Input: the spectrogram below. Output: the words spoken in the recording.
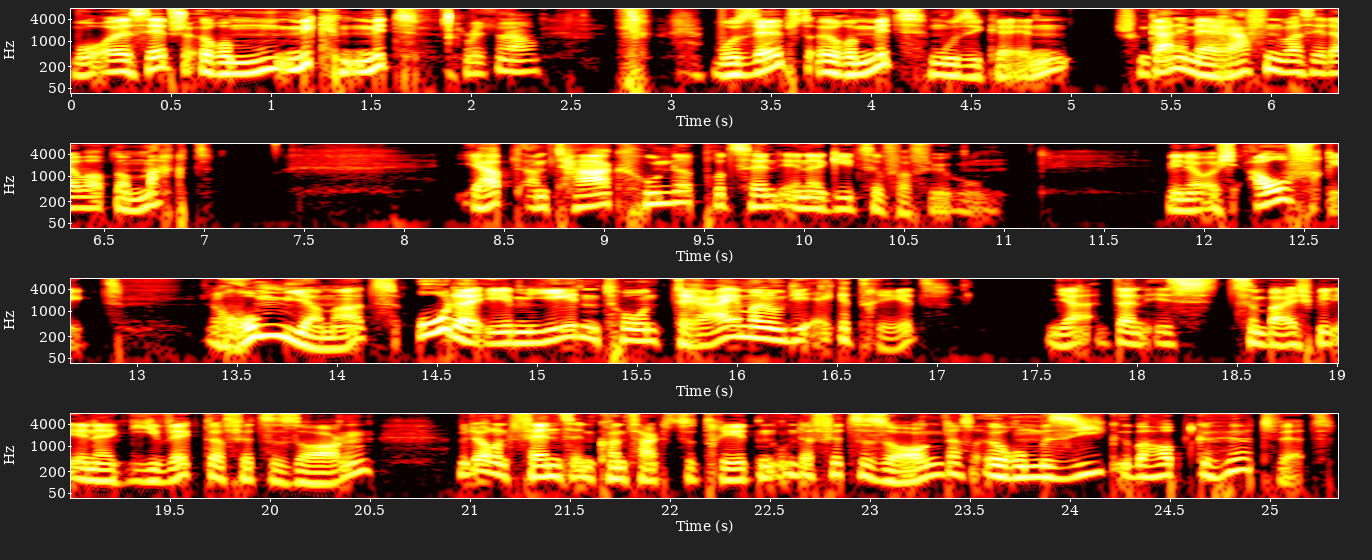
wo euch selbst eure Mik mit, wo selbst eure MitmusikerInnen schon gar nicht mehr raffen, was ihr da überhaupt noch macht. Ihr habt am Tag 100% Energie zur Verfügung. Wenn ihr euch aufregt, rumjammert oder eben jeden Ton dreimal um die Ecke dreht, ja, dann ist zum Beispiel Energie weg, dafür zu sorgen, mit euren Fans in Kontakt zu treten und dafür zu sorgen, dass eure Musik überhaupt gehört wird.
